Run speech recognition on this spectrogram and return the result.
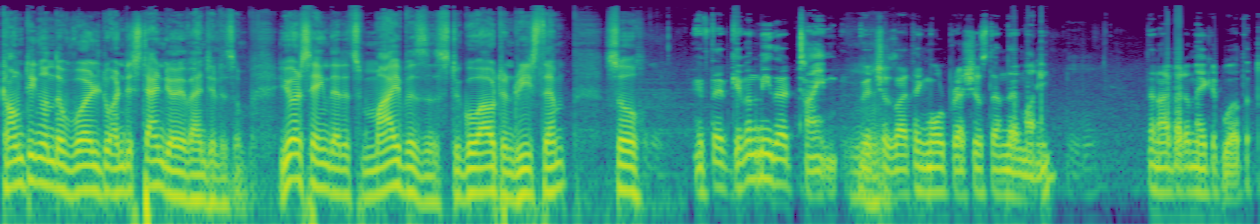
counting on the world to understand your evangelism. You're saying that it's my business to go out and reach them. So If they've given me their time, mm-hmm. which is, I think, more precious than their money, then I better make it worth it.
